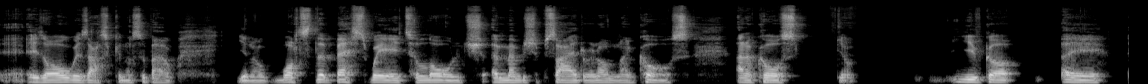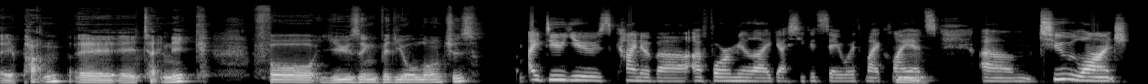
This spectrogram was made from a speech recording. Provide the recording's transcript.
is always asking us about. You know, what's the best way to launch a membership site or an online course? And of course, you know, you've got a a pattern, a, a technique for using video launches. I do use kind of a, a, formula, I guess you could say, with my clients mm. um, to launch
